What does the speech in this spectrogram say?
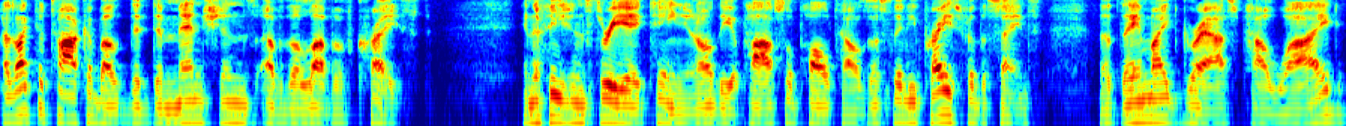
I'd like to talk about the dimensions of the love of Christ. In Ephesians 3:18, you know, the apostle Paul tells us that he prays for the saints that they might grasp how wide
